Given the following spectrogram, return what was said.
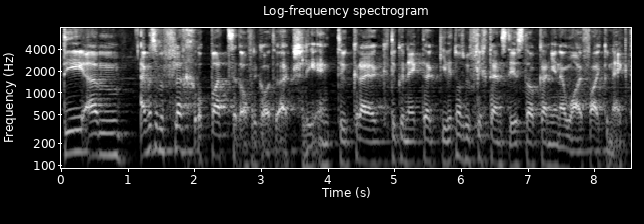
die ehm um, ek was op 'n vlug op pad Suid-Afrika toe actually en toe kry ek toe connect ek, jy weet ons op steeds daar kan jy nou wifi connect.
